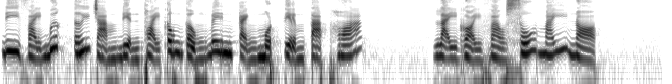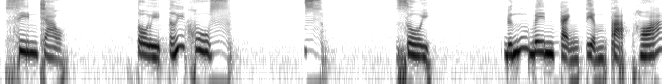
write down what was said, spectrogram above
Đi vài bước tới trạm điện thoại công cộng bên cạnh một tiệm tạp hóa. Lại gọi vào số máy nọ. Xin chào. Tôi tới khu S. Rồi. Đứng bên cạnh tiệm tạp hóa.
